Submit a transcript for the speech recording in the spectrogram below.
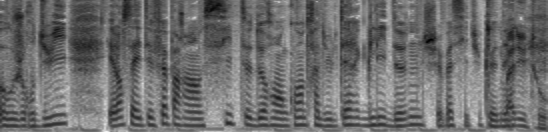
Aujourd'hui, et alors ça a été fait par un site de rencontres adultères Glidden, je sais pas si tu connais Pas du tout.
